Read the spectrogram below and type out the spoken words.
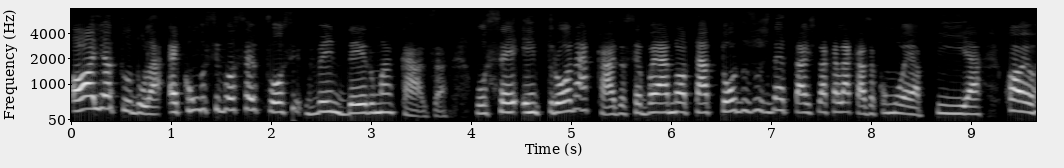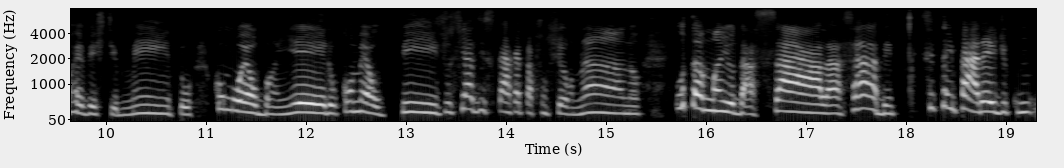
olha tudo lá. É como se você fosse vender uma casa. Você entrou na casa, você vai anotar todos os detalhes daquela casa, como é a pia, qual é o revestimento, como é o banheiro, como é o piso, se a descarga está funcionando, o tamanho da sala, sabe? Se tem parede com,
